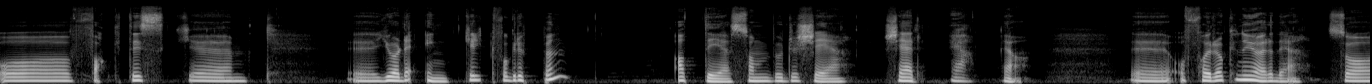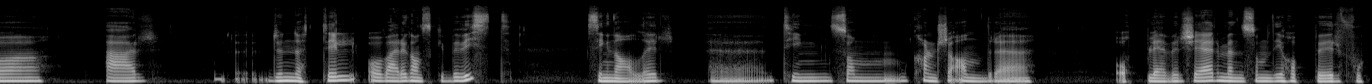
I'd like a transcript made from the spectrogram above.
å faktisk gjøre det enkelt for gruppen at det som burde skje, skjer. Ja. Ja. Uh, og for å kunne gjøre det, så er du nødt til å være ganske bevisst. Signaler, uh, ting som kanskje andre opplever skjer, men som de hopper fort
